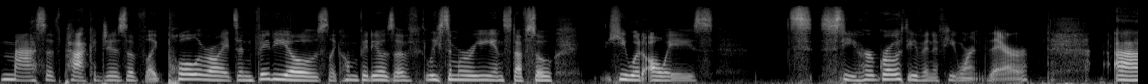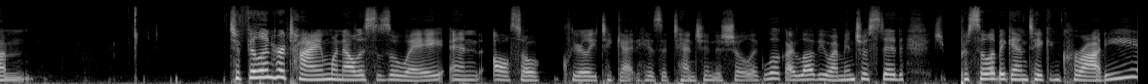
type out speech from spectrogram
massive packages of like Polaroids and videos, like home videos of Lisa Marie and stuff. So he would always s- see her growth, even if he weren't there. Um, to fill in her time when Elvis is away, and also clearly to get his attention to show like look i love you i'm interested priscilla began taking karate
